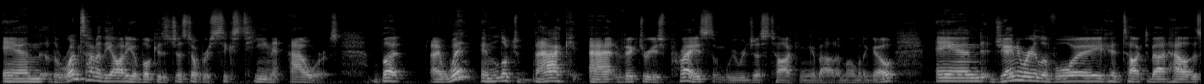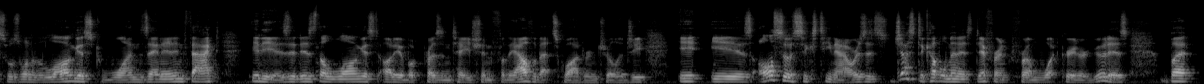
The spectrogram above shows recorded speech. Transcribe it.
and the runtime of the audiobook is just over 16 hours. But I went and looked back at Victory's Price, we were just talking about a moment ago, and January LaVoy had talked about how this was one of the longest ones, and in fact, it is. It is the longest audiobook presentation for the Alphabet Squadron trilogy. It is also 16 hours. It's just a couple minutes different from what Greater Good is, but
